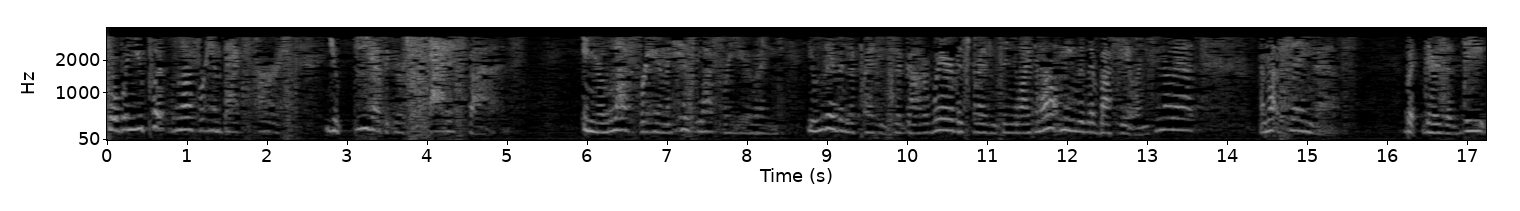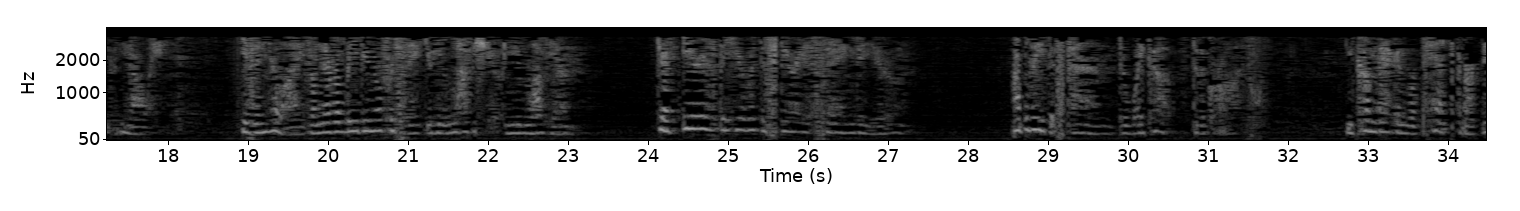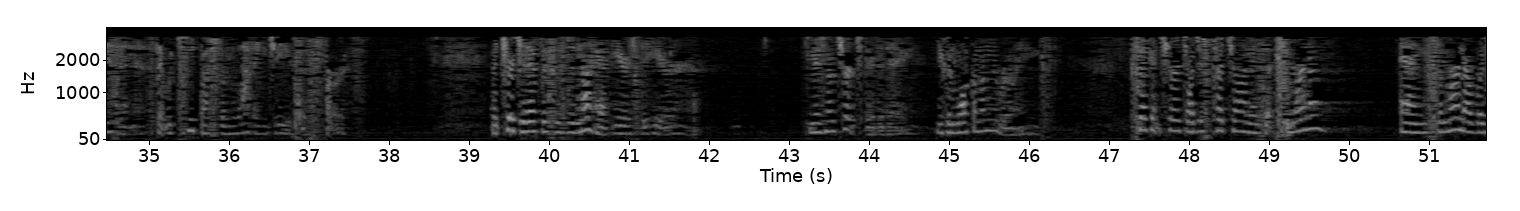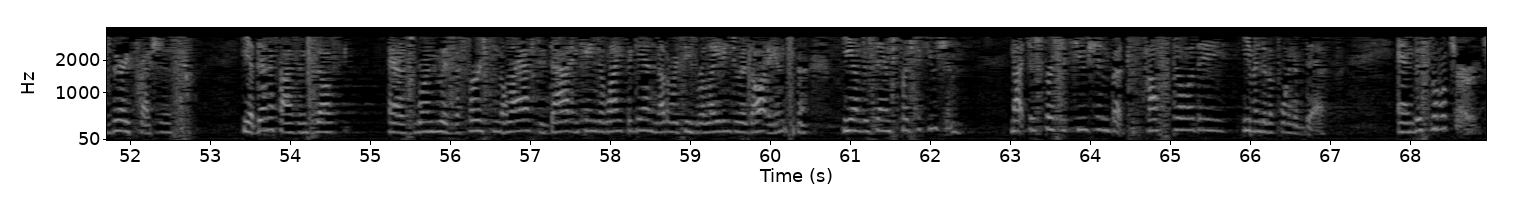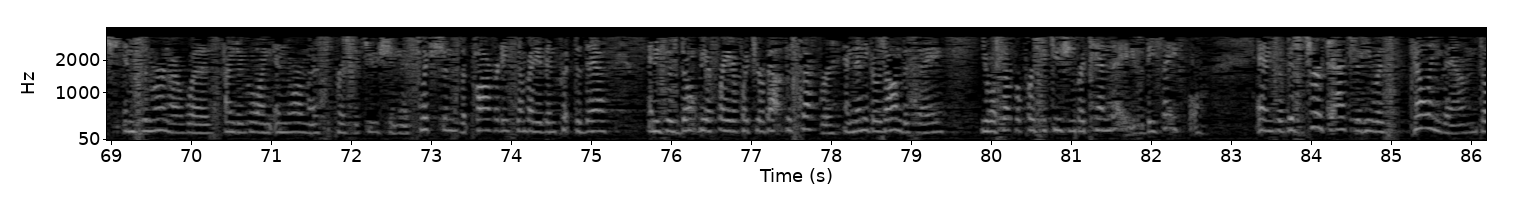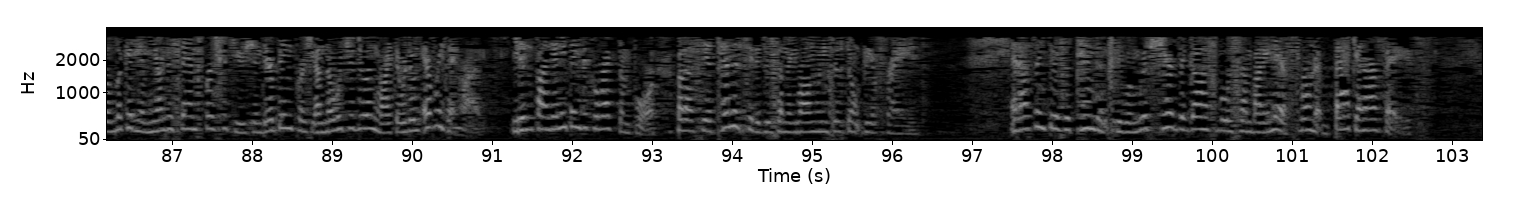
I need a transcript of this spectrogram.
So when you put love for Him back first, you eat of it, you're satisfied. In your love for Him and His love for you and you live in the presence of God, aware of His presence in your life. And I don't mean we live by feelings. You know that? I'm not saying that. But there's a deep knowing. He's in your life. He'll never leave you nor forsake you. He loves you and you love Him. You have ears to hear what the Spirit is saying to you? I believe it's time to wake up to the cross and come back and repent of our busyness that would keep us from loving Jesus first. The church at Ephesus did not have ears to hear. There's no church there today. You can walk among the ruins. Second church I'll just touch on is at Smyrna. And Smyrna was very precious. He identifies himself as one who is the first and the last, who died and came to life again. In other words, he's relating to his audience. he understands persecution. Not just persecution, but hostility, even to the point of death. And this little church in Smyrna was undergoing enormous persecution, afflictions, the poverty, somebody had been put to death. And he says, don't be afraid of what you're about to suffer. And then he goes on to say, you will suffer persecution for 10 days. Be faithful. And so this church, actually, he was telling them to look at him. He understands persecution. They're being persecuted. I know what you're doing right. They were doing everything right. He didn't find anything to correct them for. But I see a tendency to do something wrong when he says, don't be afraid. And I think there's a tendency when we've shared the gospel with somebody and they've thrown it back in our face.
